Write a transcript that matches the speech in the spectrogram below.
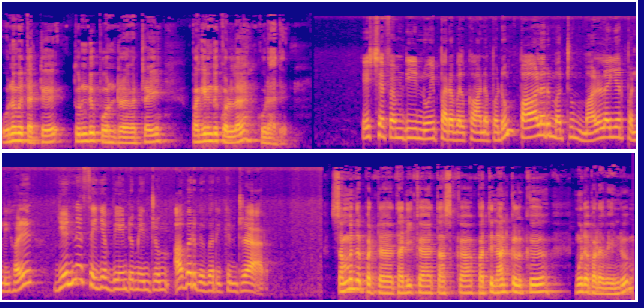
உணவு தட்டு துண்டு போன்றவற்றை பகிர்ந்து கொள்ளக்கூடாது ஹெச்எஃப்எம்டி நோய் பரவல் காணப்படும் பாலர் மற்றும் மழலையர் பள்ளிகள் என்ன செய்ய வேண்டும் என்றும் அவர் விவரிக்கின்றார். சம்பந்தப்பட்ட தடிக்கா தஸ்கா பத்து நாட்களுக்கு மூடப்பட வேண்டும்.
